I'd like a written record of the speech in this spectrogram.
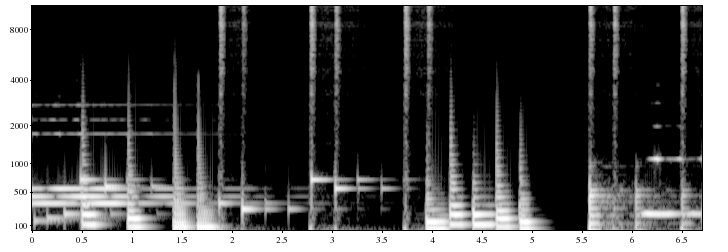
Thank you.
